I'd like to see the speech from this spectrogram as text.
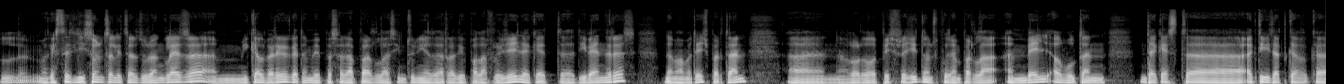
amb aquestes lliçons de literatura anglesa, amb Miquel Berga, que també passarà per la sintonia de Ràdio Palafrugell aquest eh, divendres, demà mateix, per tant, en l'hora del peix fregit, doncs podrem parlar amb ell al voltant d'aquesta activitat que, que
